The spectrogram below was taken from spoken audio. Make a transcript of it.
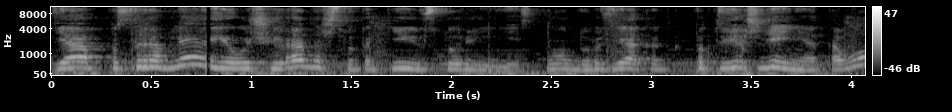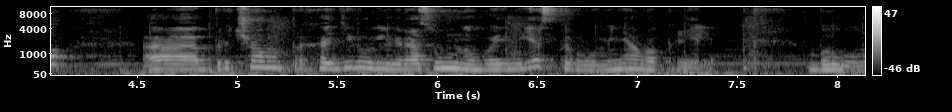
Я поздравляю, я очень рада, что такие истории есть. Ну, друзья, как подтверждение того, э, причем проходил ли разумного инвестора у меня в апреле. Был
